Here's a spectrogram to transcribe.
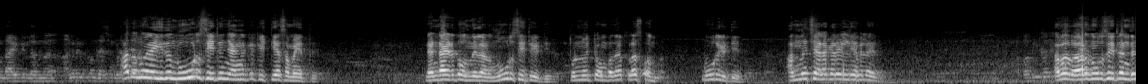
ഉണ്ടായിട്ടില്ലെന്ന് അങ്ങനെ ഒരു സന്ദേശം അതൊന്നുമില്ല ഇത് നൂറ് സീറ്റ് ഞങ്ങൾക്ക് കിട്ടിയ സമയത്ത്. രണ്ടായിരത്തി ഒന്നിലാണ് നൂറ് സീറ്റ് കിട്ടിയത്. തൊണ്ണൂറ്റൊമ്പത് പ്ലസ് ഒന്ന്. നൂറ് കിട്ടിയത്. അന്ന് ചിലകര ഡി എഫിലായിരുന്നു. അപ്പോൾ വേറെ നൂറ് സീറ്റ് ഉണ്ട്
